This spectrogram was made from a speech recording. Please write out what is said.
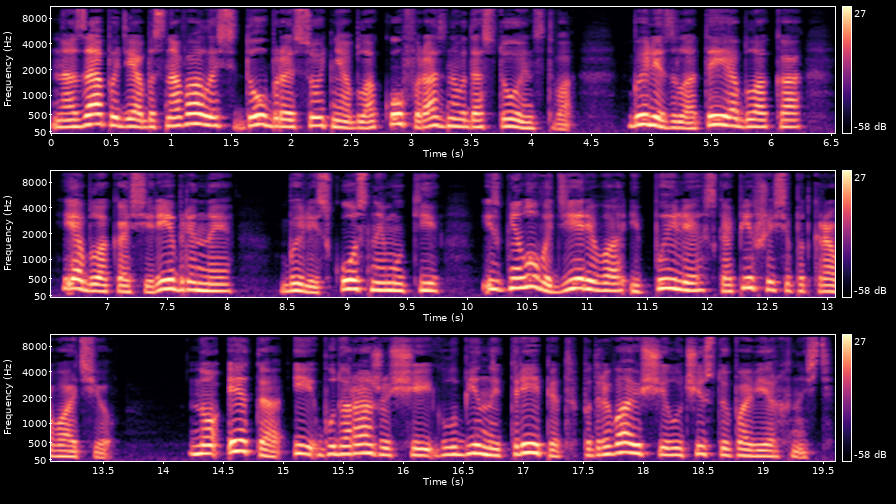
На западе обосновалась добрая сотня облаков разного достоинства. Были золотые облака и облака серебряные, были из костной муки, из гнилого дерева и пыли, скопившейся под кроватью. Но это и будоражащий глубинный трепет, подрывающий лучистую поверхность.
